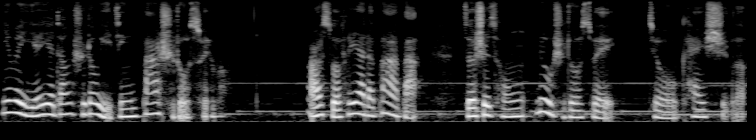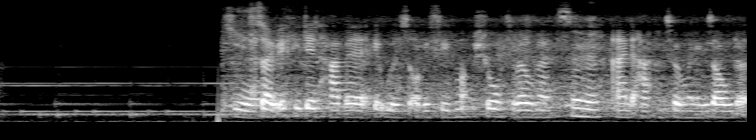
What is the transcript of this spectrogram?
因为爷爷当时都已经八十多岁了，而索菲亚的爸爸则是从六十多岁就开始了。Yeah. So if he did have it, it was obviously much shorter illness, Mhm. and it happened to him when he was older.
